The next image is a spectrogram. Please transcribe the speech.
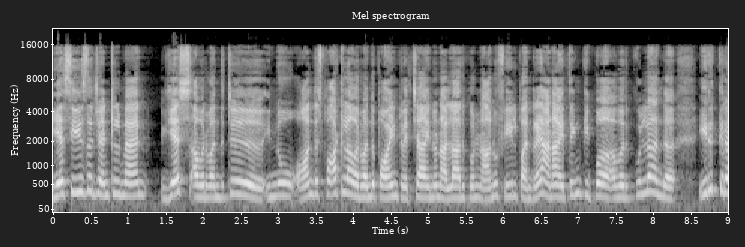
yes is the gentleman yes அவர் வந்துட்டு இன்னும் ஆன் த ஸ்பாட்டில் அவர் வந்து பாயிண்ட் வச்சா இன்னும் நல்லா இருக்கும்னு நானும் ஃபீல் பண்ணுறேன் ஆனால் ஐ திங்க் இப்போ அவருக்குள்ள அந்த இருக்கிற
